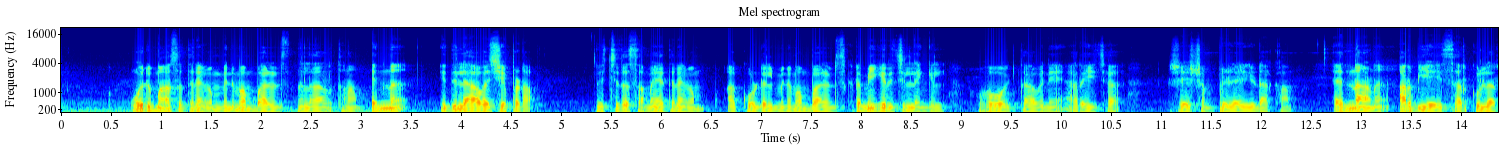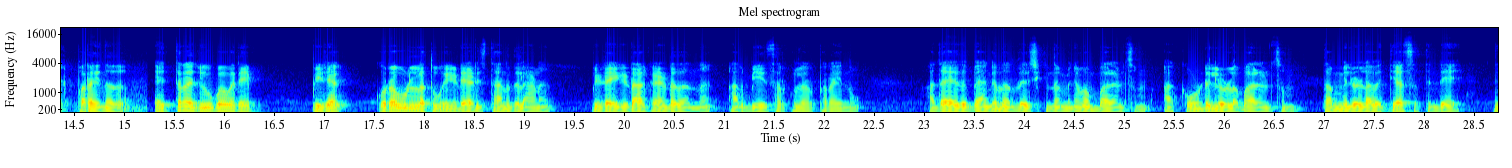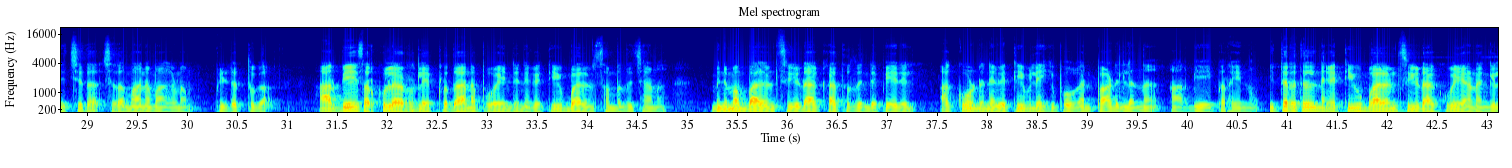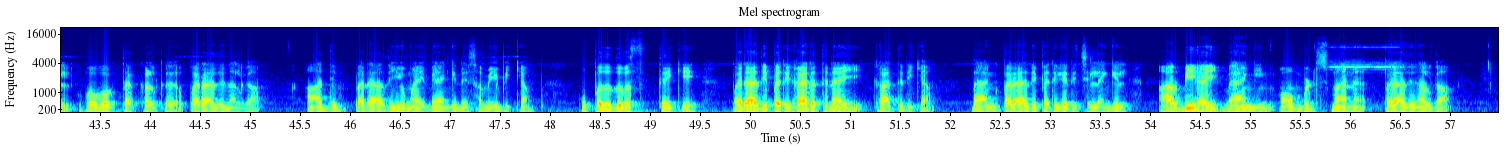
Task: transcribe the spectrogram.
ഒരു മാസത്തിനകം മിനിമം ബാലൻസ് നിലനിർത്തണം എന്ന് ഇതിൽ ആവശ്യപ്പെടാം. നിശ്ചിത സമയത്തിനകം അക്കൗണ്ടിൽ മിനിമം ബാലൻസ് ക്രമീകരിച്ചില്ലെങ്കിൽ ഉപഭോക്താവിനെ അറിയിച്ച ശേഷം പിഴ ഈടാക്കാം എന്നാണ് ആർ ബി ഐ സർക്കുലർ പറയുന്നത്. എത്ര രൂപ വരെ പിഴ കുറവുള്ള തുകയുടെ അടിസ്ഥാനത്തിലാണ് പിഴ ഈടാക്കേണ്ടതെന്ന് ആർ ബി ഐ സർക്കുലർ പറയുന്നു. അതായത് ബാങ്ക് നിർദ്ദേശിക്കുന്ന മിനിമം ബാലൻസും അക്കൗണ്ടിലുള്ള ബാലൻസും തമ്മിലുള്ള വ്യത്യാസത്തിന്റെ നിശ്ചിത ശതമാനമാകണം പിഴത്തുക. ആർ ബി ഐ സർക്കുലറിലെ പ്രധാന പോയിന്റ് നെഗറ്റീവ് ബാലൻസ് സംബന്ധിച്ചാണ്. മിനിമം ബാലൻസ് ഈടാക്കാത്തതിന്റെ പേരിൽ അക്കൗണ്ട് നെഗറ്റീവിലേക്ക് പോകാൻ പാടില്ലെന്ന് ആർ ബി ഐ പറയുന്നു. ഇത്തരത്തിൽ നെഗറ്റീവ് ബാലൻസ് ഈടാക്കുകയാണെങ്കിൽ ഉപഭോക്താക്കൾക്ക് പരാതി നൽകാം. ആദ്യം പരാതിയുമായി ബാങ്കിനെ സമീപിക്കാം. മുപ്പത് ദിവസത്തേക്ക് പരാതി പരിഹാരത്തിനായി കാത്തിരിക്കാം. ബാങ്ക് പരാതി പരിഹരിച്ചില്ലെങ്കിൽ ആർ ബി ഐ ബാങ്കിംഗ് ഓംബുഡ്സ്മാന് പരാതി നൽകാം.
